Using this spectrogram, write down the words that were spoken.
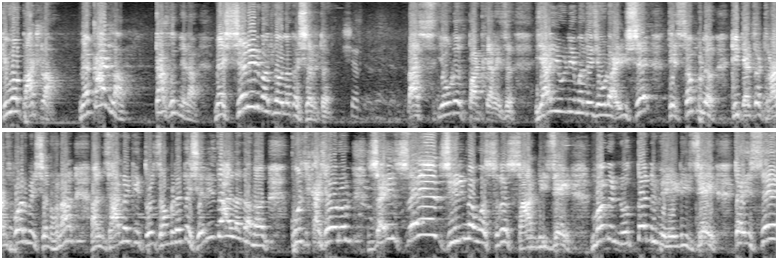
किंवा फाटला मी काढला टाकून दिला. मी शरीर बदलवलं का शर्ट. बस एवढंच पाठ करायचं. या युनीमध्ये जेवढं आयुष्य ते संपलं की त्याचं ट्रान्सफॉर्मेशन होणार आणि झालं की तो संपलं तर शरीर जाळलं जाणार. कुछ कशावरून? जैसे जीर्ण वस्त्र सांडिजे मग नूतन वेडीचे तैसे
